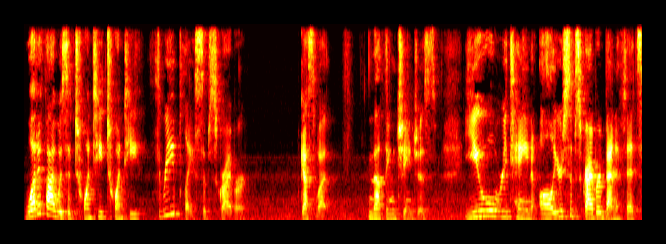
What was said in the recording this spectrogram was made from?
What if I was a 2023 Play subscriber? Guess what? Nothing changes. You will retain all your subscriber benefits,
